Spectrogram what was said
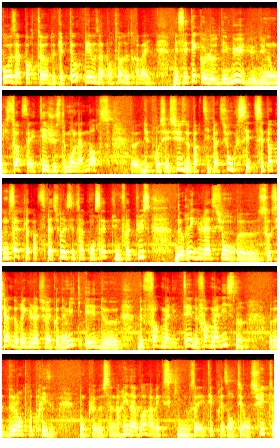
aux apporteurs de capitaux et aux apporteurs de travail. Mais c'était que le début d'une longue histoire, ça a été justement l'amorce euh, du processus de participation. C'est un concept, la participation, et c'est un concept, une fois de plus, de régulation euh, sociale, de régulation économique et de, formalité, de formalisme euh, de l'entreprise. Donc ça n'a rien à voir avec ce qui nous a été présenté ensuite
